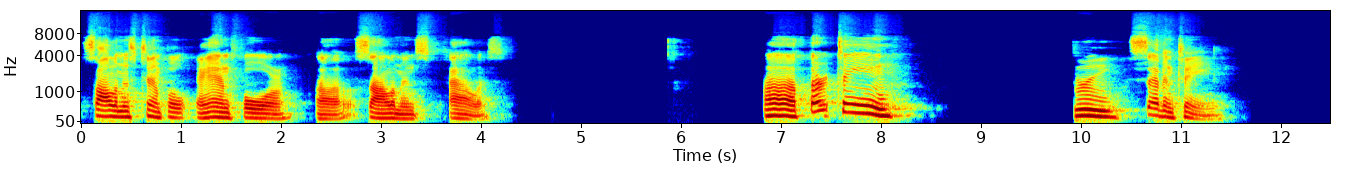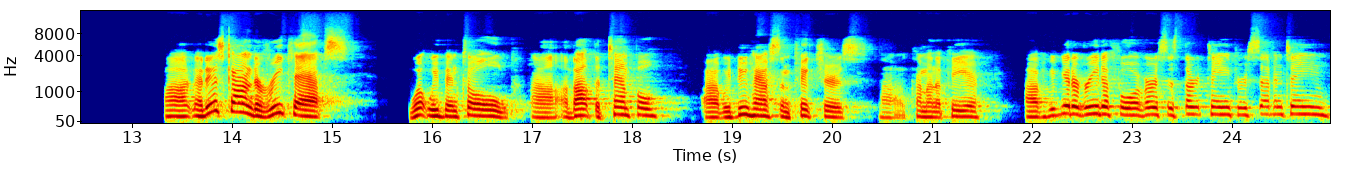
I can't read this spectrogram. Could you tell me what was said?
Solomon's temple and for uh, Solomon's palace. Uh, 13 through 17. Uh, now, this kind of recaps what we've been told uh, about the temple. Uh, we do have some pictures uh, coming up here. Uh, if you get a reader for verses 13 through 17.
